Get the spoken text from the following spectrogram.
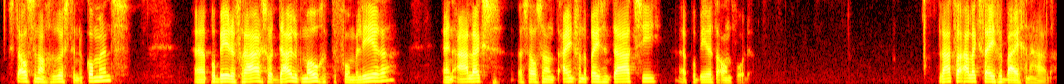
Stel ze dan gerust in de comments. Uh, probeer de vragen zo duidelijk mogelijk te formuleren. En Alex zal ze aan het eind van de presentatie uh, proberen te antwoorden. Laten we Alex er even bij gaan halen.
